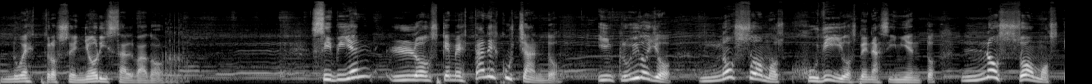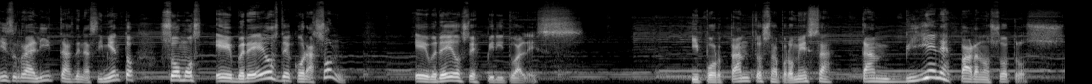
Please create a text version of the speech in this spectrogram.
nuestro Señor y Salvador. Si bien los que me están escuchando, incluido yo, no somos judíos de nacimiento, no somos israelitas de nacimiento, somos hebreos de corazón, hebreos espirituales. Y por tanto esa promesa también es para nosotros.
